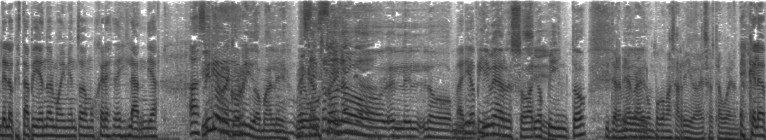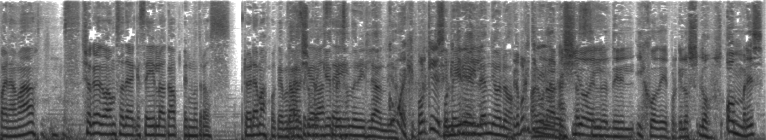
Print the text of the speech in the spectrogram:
de lo que está pidiendo el movimiento de mujeres de Islandia. Así Lindo que, recorrido, Male. Mm, Me gustó lo, el- el- lo Variopinto. diverso, Sí. variopinto. Y terminar con Eh, algo un poco más arriba, eso está bueno. Es que lo de Panamá, yo creo que vamos a tener que seguirlo acá en otros programas porque me No, parece yo que me quedé pensando en Islandia. ¿Cómo es que? ¿Por qué? Si por qué me iría a Islandia o no. ¿Pero por qué tiene el apellido del, sí. del hijo de.? Porque los, los hombres,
